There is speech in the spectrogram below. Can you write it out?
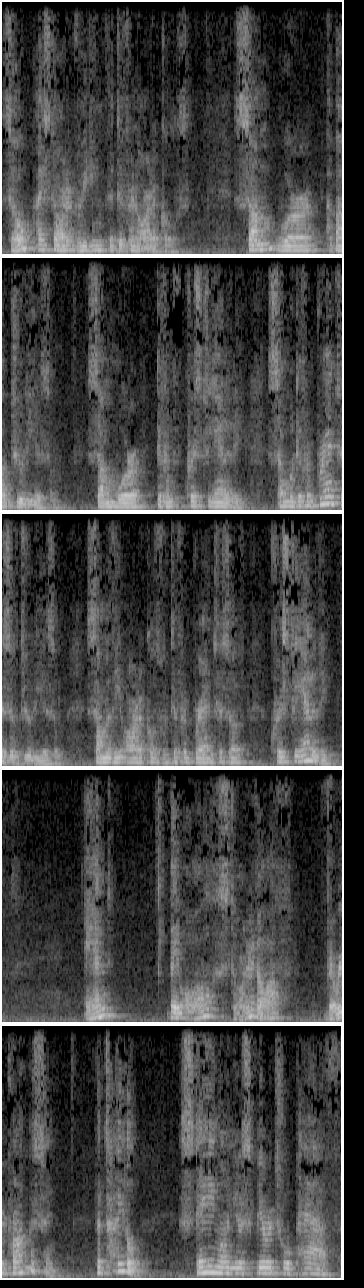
So I started reading the different articles. Some were about Judaism. Some were different Christianity. Some were different branches of Judaism. Some of the articles were different branches of Christianity. And they all started off very promising. The title, Staying on Your Spiritual Path,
